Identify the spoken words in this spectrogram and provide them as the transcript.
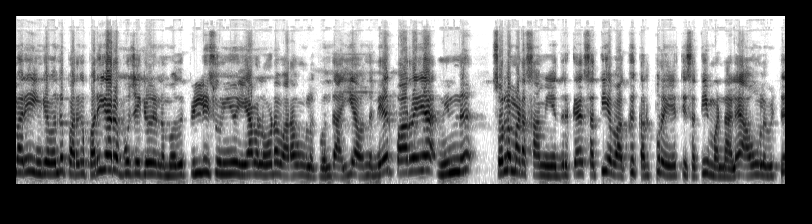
மாதிரி இங்கே வந்து பாருங்க பரிகார பூஜைகள் போது பில்லி சுனியும் ஏவலோட வரவங்களுக்கு வந்து ஐயா வந்து நேர்பார்வையா நின்று சொல்லமாட சாமி எதிர்க்க சத்திய வாக்கு கற்பூரை ஏற்றி சத்தியம் பண்ணாலே அவங்கள விட்டு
